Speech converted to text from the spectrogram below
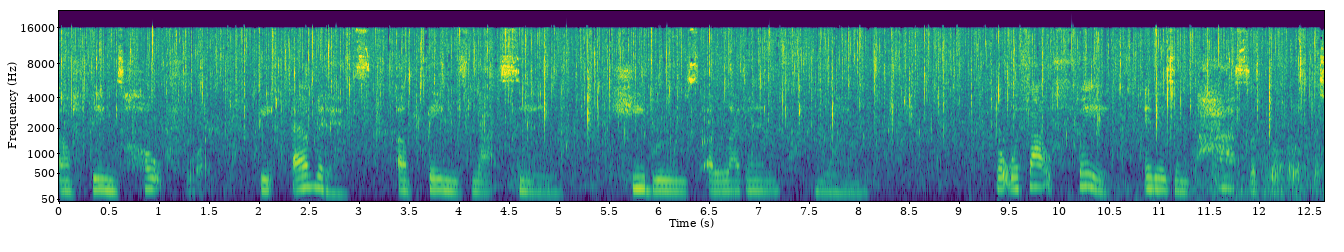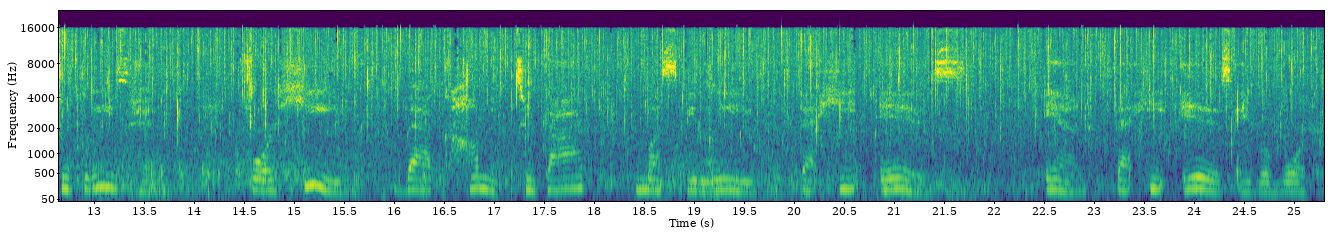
of things hoped for, the evidence of things not seen. Hebrews 11:1. But without faith it is impossible to please him, for he that cometh to God must believe that he is, and that he is a rewarder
